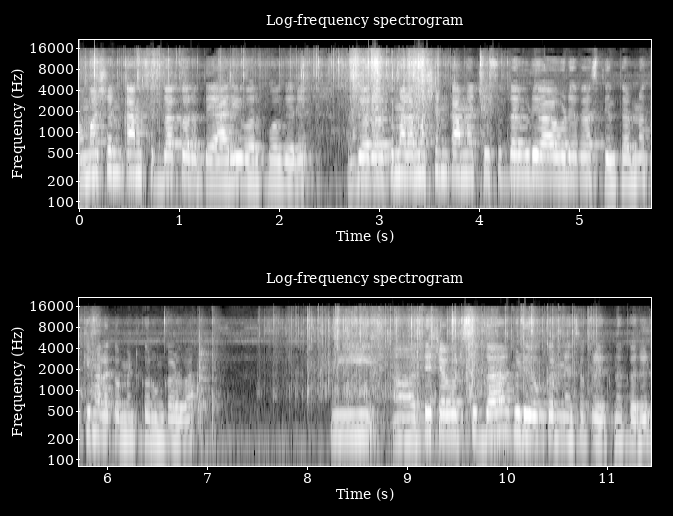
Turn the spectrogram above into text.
मशीनकामसुद्धा करते आरी वर्क वगैरे. जर तुम्हाला मशीनकामाचे सुद्धा व्हिडिओ आवडत असतील तर नक्की मला कमेंट करून कळवा. मी त्याच्यावरसुद्धा त्याच्यावर सुद्धा व्हिडिओ करण्याचा प्रयत्न करेल.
